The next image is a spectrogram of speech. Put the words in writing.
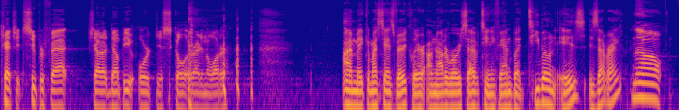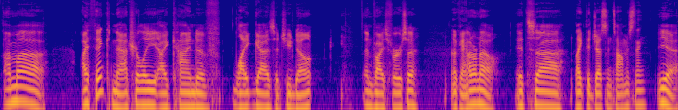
catch it super fat, shout out Dumpy, or just skull it right in the water. I'm making my stance very clear. I'm not a Rory Sabbatini fan, but T-Bone is. Is that right? No, I'm uh I think naturally I kind of like guys that you don't and vice versa. Okay. I don't know. It's uh like the Justin Thomas thing. yeah.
